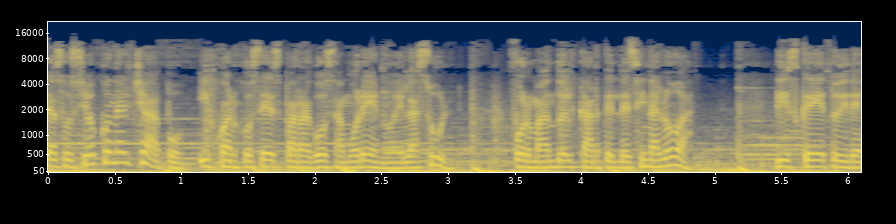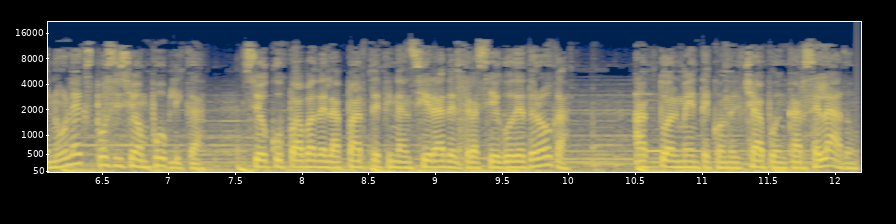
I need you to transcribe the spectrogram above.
se asoció con el Chapo y Juan José Esparragosa Moreno, el Azul, formando el cártel de Sinaloa. Discreto y de nula exposición pública, se ocupaba de la parte financiera del trasiego de droga. Actualmente con el Chapo encarcelado,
